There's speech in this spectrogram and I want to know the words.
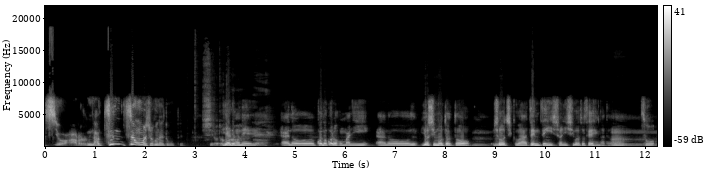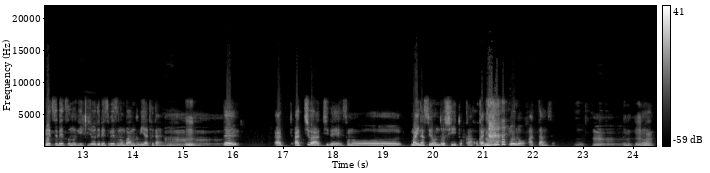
ち悪いな。全然面白くないと思って。白といやでもねう。あのー、この頃ほんまに、あのー、吉本とうん。松竹は全然一緒に仕事せえへんかったから、別々の劇場で別々の番組やってたんようね。ん。うん。で、あ、あっちはあっちで、その、マイナス4度 C とか、他にいろいろあったんですよ。うん。う。うんんうん。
